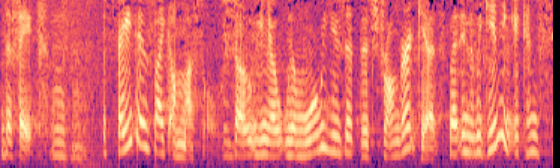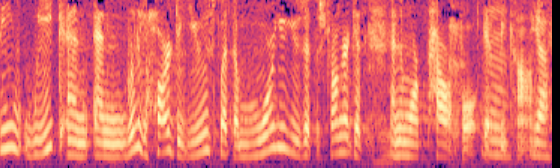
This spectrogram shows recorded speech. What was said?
the faith? Mm-hmm. Faith is like a muscle. Mm-hmm. So, you know, the more we use it, the stronger it gets. But in the beginning, it can seem weak and, and really hard to use, but the more you use it, the stronger it gets mm-hmm. and the more powerful it mm. becomes. Yeah.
